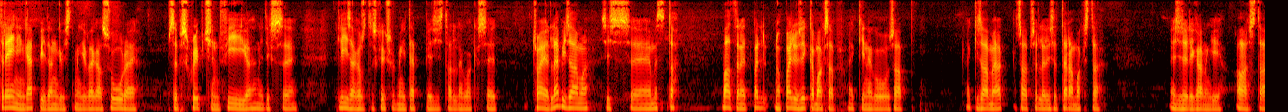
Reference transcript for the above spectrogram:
treeningaäpid ongi vist mingi väga suure subscription fee'ga, näiteks eh, Liisa kasutas ka ükskord mingit äppi ja siis tal nagu hakkas see trial läbi saama, siis eh, mõtlesin, et ah, vaatan, et palju, noh, palju see ikka maksab, äkki nagu saab äkki saame, saab selle lihtsalt ära maksta. ja siis oli ka mingi aasta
